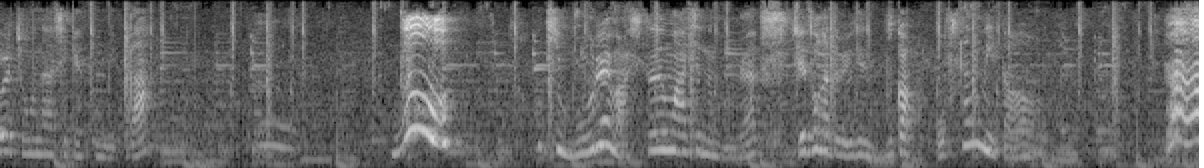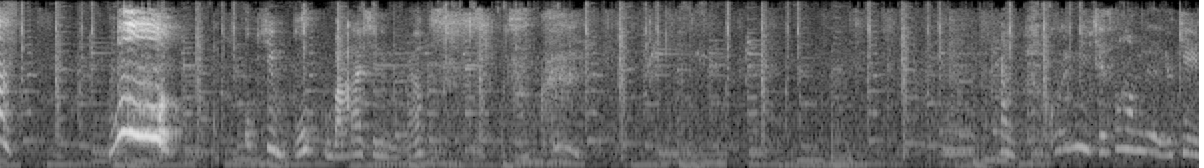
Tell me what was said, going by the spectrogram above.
뭘 주문하시겠습니까? 무! 혹시 물을 말씀하시는 건가요? 죄송하지만 여기는 무가 없습니다. 무! 혹시 묵 말하시는 건가요? 아, 고객님 죄송합니다. 여기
